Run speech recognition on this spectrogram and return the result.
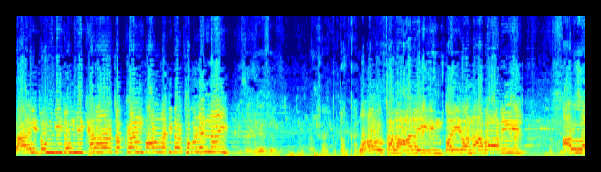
তার এই জঙ্গি জঙ্গি খেলার চক্রান্ত আল্লাহ কি ব্যর্থ করে দেন নাই শাক তো টান খায় وأرسل عليهم طيرا أبابيل আল্লাহ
